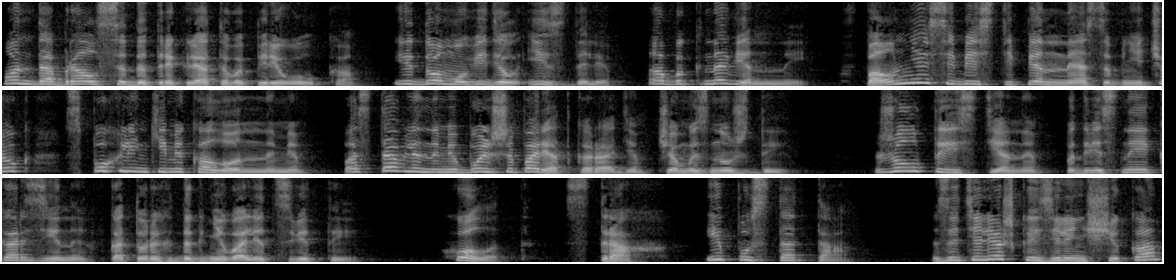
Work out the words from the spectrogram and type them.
Он добрался до треклятого переулка, и дом увидел издали, обыкновенный, вполне себе степенный особнячок с пухленькими колоннами, поставленными больше порядка ради, чем из нужды. Желтые стены, подвесные корзины, в которых догнивали цветы. Холод, страх и пустота. За тележкой зеленщика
